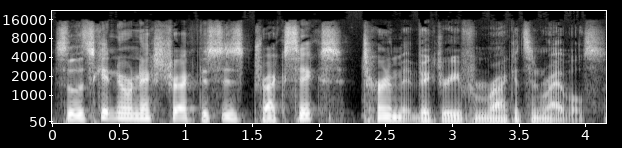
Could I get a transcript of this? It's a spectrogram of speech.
so let's get into our next track. This is track six, Tournament Victory from Rackets and Rivals.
